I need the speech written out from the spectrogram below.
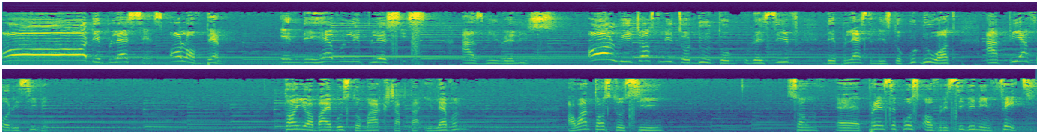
All the blessings, all of them in the heavenly places has been released. All we just need to do to receive the blessing is to do what? Appear for receiving. Turn your Bibles to Mark chapter 11. I want us to see some uh, principles of receiving in faith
